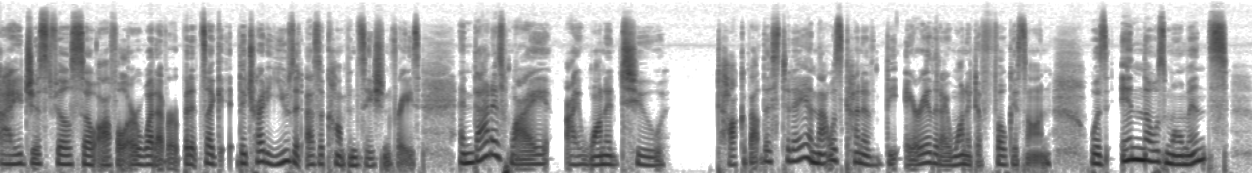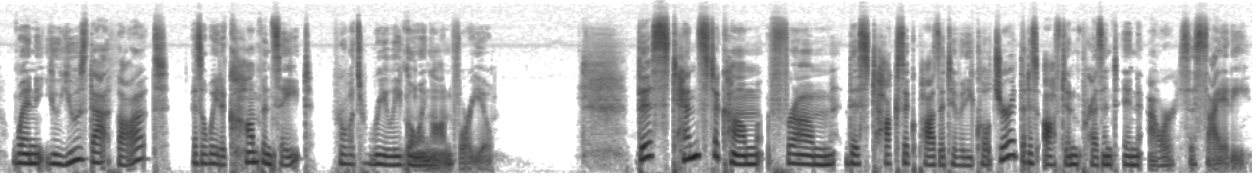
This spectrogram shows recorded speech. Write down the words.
I just feel so awful or whatever. But it's like they try to use it as a compensation phrase. And that is why I wanted to talk about this today and that was kind of the area that I wanted to focus on was in those moments when you use that thought as a way to compensate for what's really going on for you. This tends to come from this toxic positivity culture that is often present in our society.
